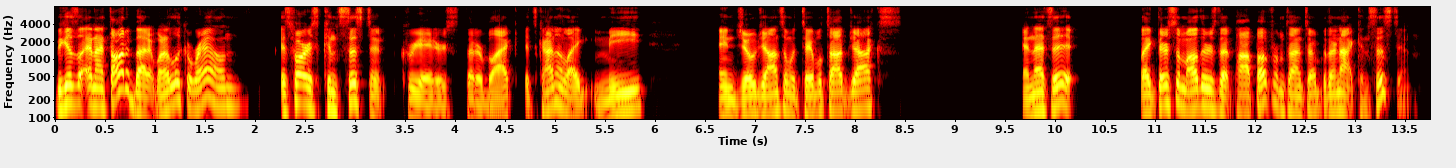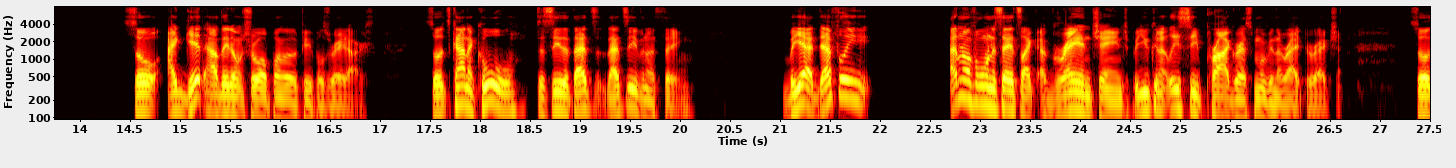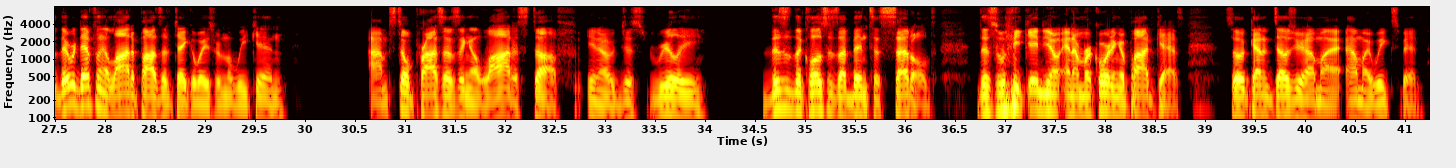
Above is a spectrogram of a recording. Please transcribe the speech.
Because and I thought about it when I look around. As far as consistent creators that are black, it's kind of like me and Joe Johnson with Tabletop Jocks, and that's it. Like there's some others that pop up from time to time, but they're not consistent. So I get how they don't show up on other people's radars. So it's kind of cool to see that that's that's even a thing. But yeah, definitely. I don't know if I want to say it's like a grand change, but you can at least see progress moving the right direction. So there were definitely a lot of positive takeaways from the weekend. I'm still processing a lot of stuff. You know, just really, this is the closest I've been to settled this weekend. You know, and I'm recording a podcast, so it kind of tells you how my how my week's been.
